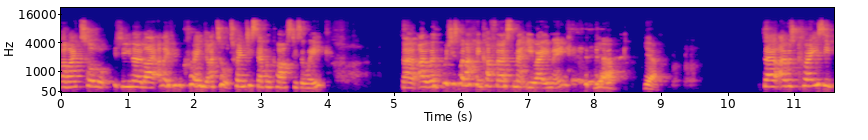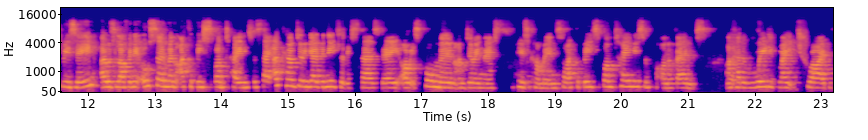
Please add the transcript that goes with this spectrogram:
But I taught, you know, like I know people cringe. I taught twenty-seven classes a week. So I was, which is when I think I first met you, Amy. Yeah, yeah. So I was crazy busy. I was loving it. Also meant I could be spontaneous and say, okay, I'm doing yoga nidra this Thursday, or it's full moon, I'm doing this. Who's coming? So I could be spontaneous and put on events. I had a really great tribe of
